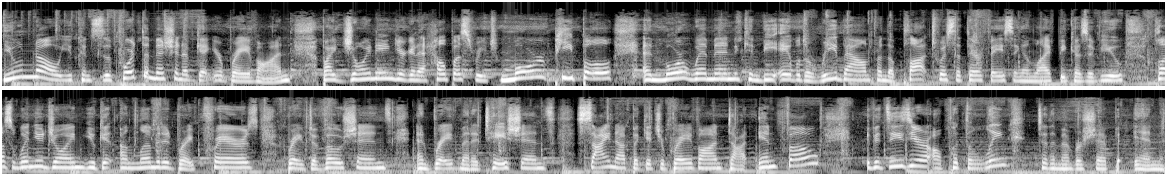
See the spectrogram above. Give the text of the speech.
You know you can support the mission of Get Your Brave On. By joining, you're going to help us reach more people and more women can be able to rebound from the plot twist that they're facing in life because of you. Plus, when you join, you get unlimited brave prayers, brave devotions, and brave meditations. Sign up at getyourbraveon.info. If it's easier, I'll put the link to the membership in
